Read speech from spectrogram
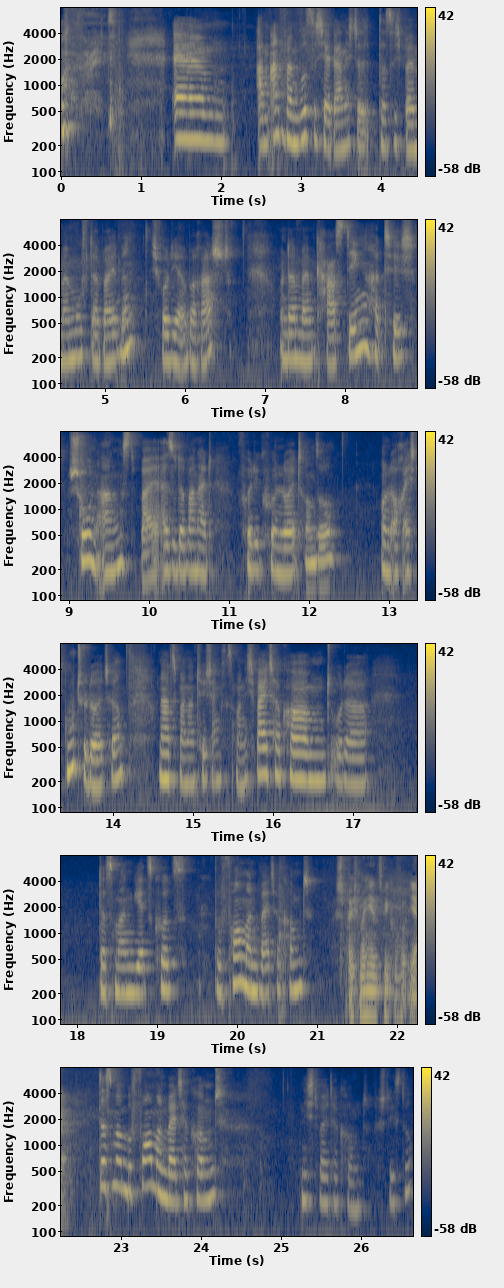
ähm, am Anfang wusste ich ja gar nicht, dass ich bei meinem Move dabei bin. Ich wurde ja überrascht. Und dann beim Casting hatte ich schon Angst, weil, also da waren halt voll die coolen Leute und so. Und auch echt gute Leute. Und da hatte man natürlich Angst, dass man nicht weiterkommt oder dass man jetzt kurz, bevor man weiterkommt, Sprech mal hier ins Mikrofon. Ja. dass man, bevor man weiterkommt, nicht weiterkommt. Verstehst du?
